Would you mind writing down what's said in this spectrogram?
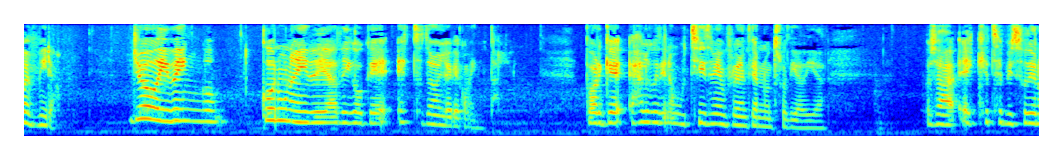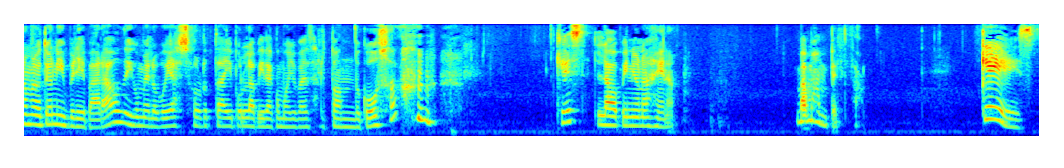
Pues mira, yo hoy vengo con una idea, digo que esto tengo ya que comentar. Porque es algo que tiene muchísima influencia en nuestro día a día. O sea, es que este episodio no me lo tengo ni preparado, digo, me lo voy a soltar ahí por la vida como yo voy a estar soltando cosas. ¿Qué es la opinión ajena? Vamos a empezar. ¿Qué es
